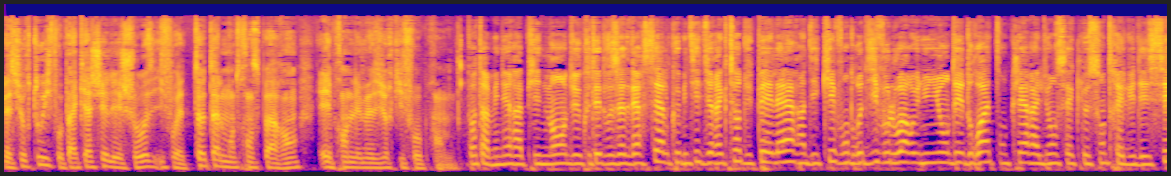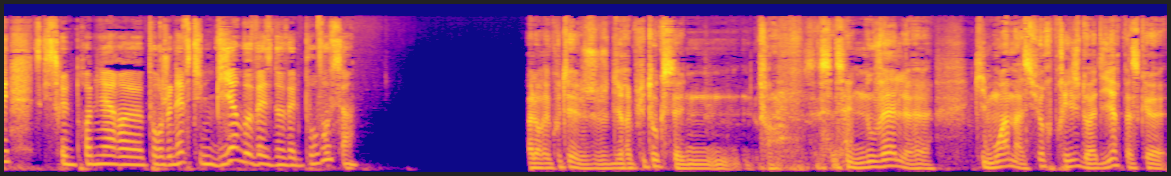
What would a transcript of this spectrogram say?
mais surtout, il faut pas cacher les choses, il faut être totalement transparent et prendre les mesures qu'il faut prendre. Pour terminer rapidement, du côté de vos adversaires, le comité directeur du PLR indiquait vendredi vouloir une union des droites en clair alliance avec le centre et l'UDC, ce qui serait une première euh, pour Genève. C'est une bien mauvaise nouvelle pour vous, ça. Alors écoutez, je dirais plutôt que c'est une, enfin, c'est une nouvelle euh, qui moi m'a surpris, je dois dire, parce que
